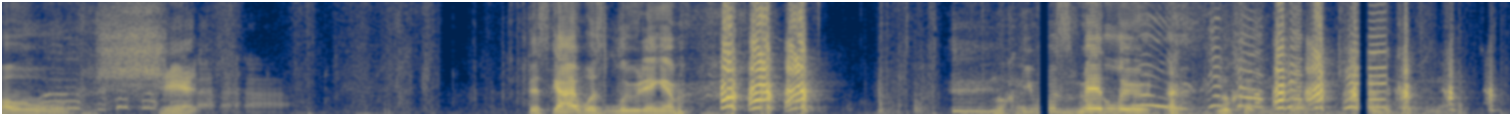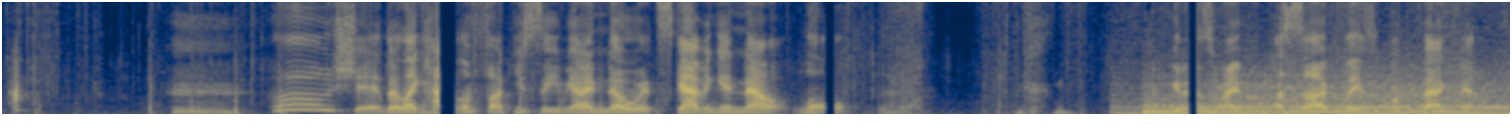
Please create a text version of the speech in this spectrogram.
Oh, shit. This guy was looting him. Look at he was mid loot. Look at me. I'm the now. oh shit. They're like, how the fuck you see me? I know it. Scavving in now. Lol. Come get his rifle. I suck, Lazy. Welcome back, man.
